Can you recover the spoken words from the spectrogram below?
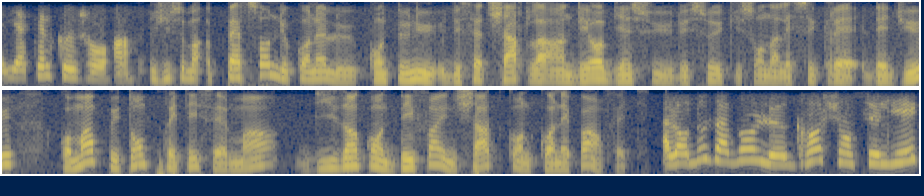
il y a quelques jours. Justement, personne ne connaît le contenu de cette charte-là, en dehors bien sûr de ceux qui sont dans les secrets des dieux. Comment peut-on prêter serment disant qu'on défend une charte qu'on ne connaît pas en fait Alors nous avons le grand chancelier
